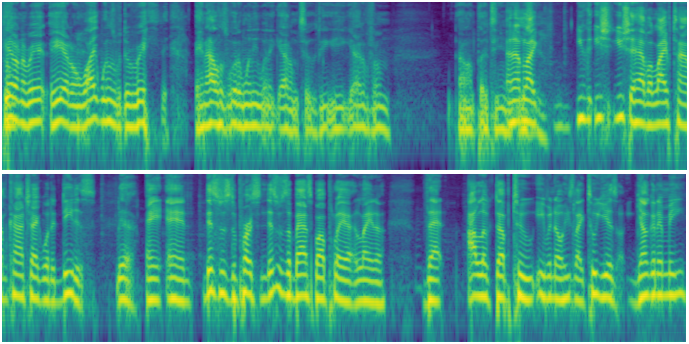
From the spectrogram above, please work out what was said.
He had on the red. He had on white ones with the red, and I was with him when he went and got him too. He, he got him from down on thirteen. and I'm like, you you should, you should have a lifetime contract with Adidas. Yeah, And, and this was the person. This was a basketball player, Elena, that I looked up to, even though he's like two years younger than me.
